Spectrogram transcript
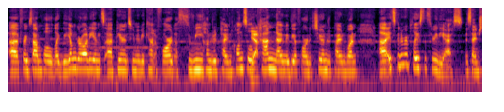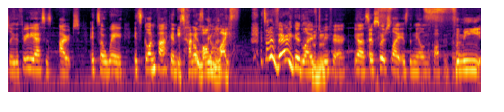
Uh, for example, like the younger audience, uh, parents who maybe can't afford a £300 console Yeah. can now maybe afford a £200 one. Uh, it's going to replace the 3DS, essentially. The 3DS is out. It's away. It's gone packing. It's had a It's long gone. life. It's had a very good life, to mm-hmm. be fair. Yeah, so uh, Switch Lite is the nail in the coffin for, For me,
